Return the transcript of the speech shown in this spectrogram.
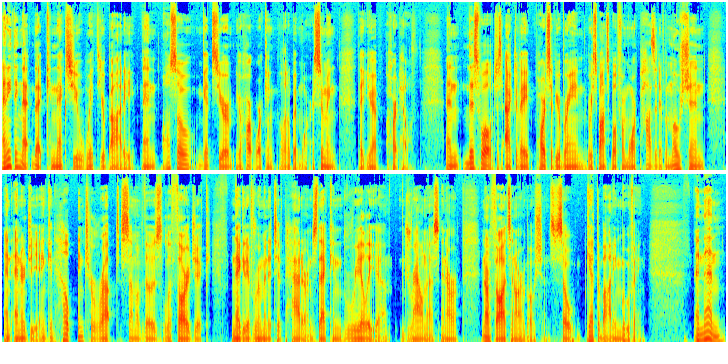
Anything that that connects you with your body and also gets your your heart working a little bit more, assuming that you have heart health. And this will just activate parts of your brain responsible for more positive emotion and energy and can help interrupt some of those lethargic, negative ruminative patterns that can really uh, drown us in our in our thoughts and our emotions. So get the body moving. And then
